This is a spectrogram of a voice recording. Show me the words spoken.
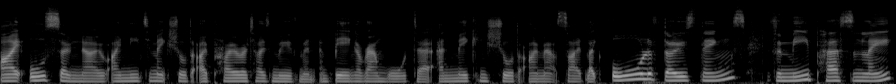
I also know I need to make sure that I prioritize movement and being around water and making sure that I'm outside. Like all of those things, for me personally,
